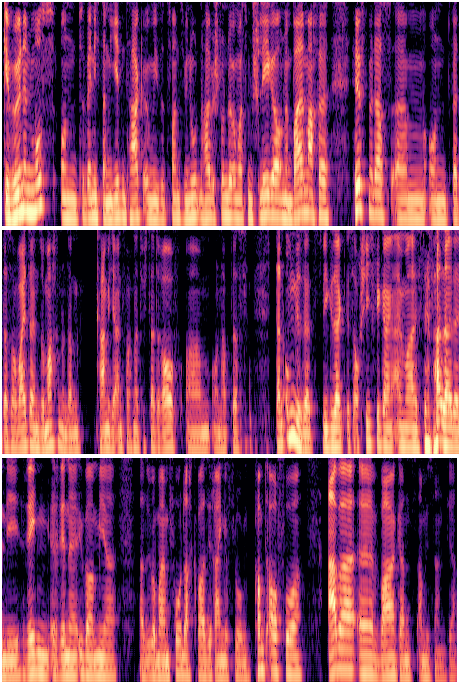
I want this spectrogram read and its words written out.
gewöhnen muss. Und wenn ich dann jeden Tag irgendwie so 20 Minuten, halbe Stunde irgendwas mit dem Schläger und mit dem Ball mache, hilft mir das ähm, und werde das auch weiterhin so machen. Und dann kam ich einfach natürlich da drauf ähm, und habe das dann umgesetzt. Wie gesagt, ist auch schief gegangen. Einmal ist der Ball leider in die Regenrinne über mir, also über meinem Vordach quasi reingeflogen. Kommt auch vor, aber äh, war ganz amüsant, ja.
